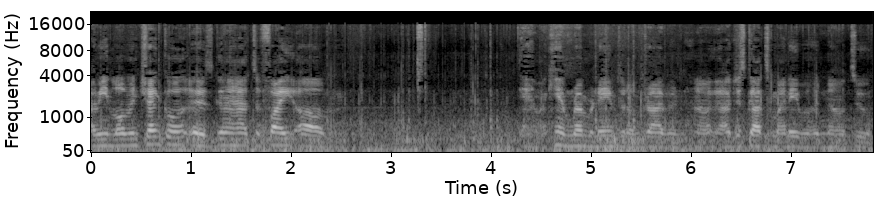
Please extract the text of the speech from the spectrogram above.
I mean, Lomachenko is gonna have to fight. Um, damn, I can't remember names when I'm driving. I just got to my neighborhood now too.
